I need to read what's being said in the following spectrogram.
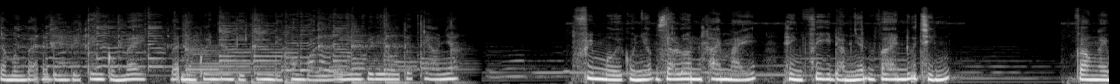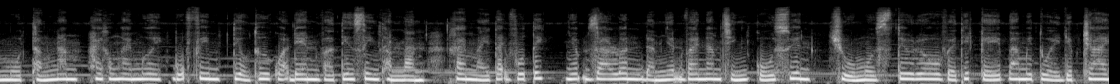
Chào mừng bạn đã đến với kênh của May. Bạn đừng quên đăng ký kênh để không bỏ lỡ những video tiếp theo nhé. Phim mới của Nhậm Gia Luân khai máy, Hình Phi đảm nhận vai nữ chính. Vào ngày 1 tháng 5, 2020, bộ phim Tiểu thư quả đen và tiên sinh thần lằn khai máy tại Vô Tích. Nhậm Gia Luân đảm nhận vai nam chính Cố Xuyên, chủ một studio về thiết kế 30 tuổi đẹp trai,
